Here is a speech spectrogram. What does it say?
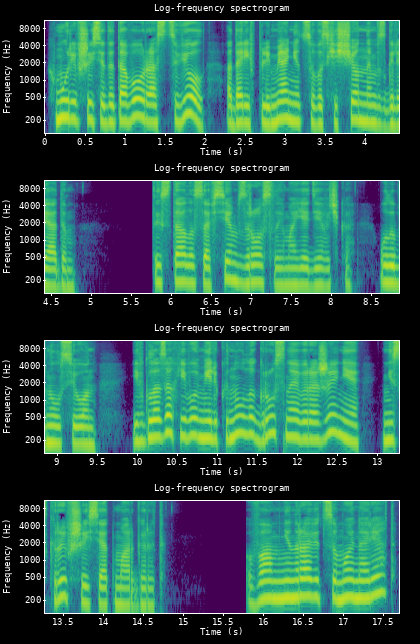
хмурившийся до того, расцвел, одарив племянницу восхищенным взглядом. «Ты стала совсем взрослой, моя девочка», — улыбнулся он, и в глазах его мелькнуло грустное выражение, не скрывшееся от Маргарет. «Вам не нравится мой наряд?» —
